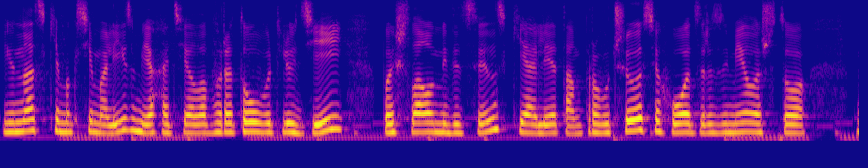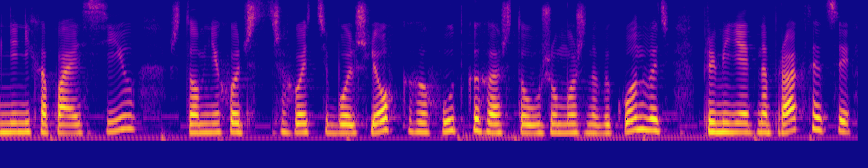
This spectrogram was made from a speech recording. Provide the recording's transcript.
юнацкі максімалізм, я хацела выратоўваць людзей, пайшла ў медыцынскі але там правучылася год зразумела што мне не хапае сіл што мне хочется чагосьці больш лёгкага хуткага што ўжо можна выконваць прымяняць на практыцы.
